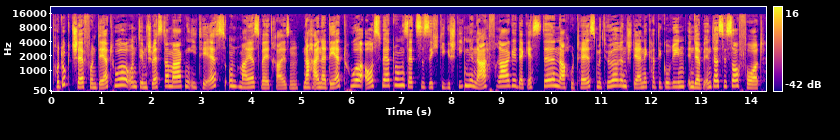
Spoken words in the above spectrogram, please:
Produktchef von der Tour und dem Schwestermarken ITS und Meyers Weltreisen. Nach einer der Tour Auswertung setzte sich die gestiegene Nachfrage der Gäste nach Hotels mit höheren Sternekategorien in der Wintersaison fort.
